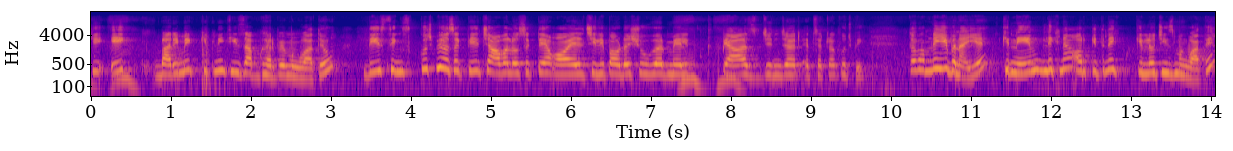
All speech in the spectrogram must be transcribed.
कि एक बारी में कितनी चीज़ आप घर पे मंगवाते हो? दीज थिंग्स कुछ भी हो सकती हैं, चावल हो सकते हैं oil chilli powder sugar milk प्याज जिंजर एक्सेट्रा कुछ भी। तो अब हमने ये बनाई है कि नेम लिखना और कितने किलो चीज़ मंगवाते हैं,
